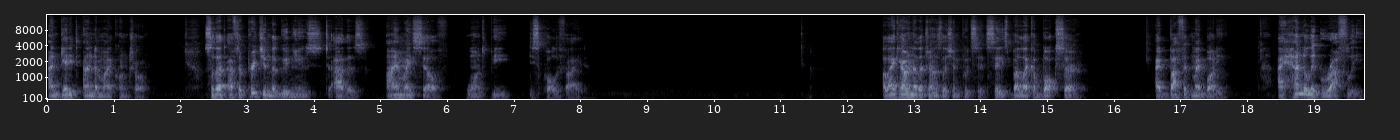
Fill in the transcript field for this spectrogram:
and get it under my control so that after preaching the good news to others, I myself won't be disqualified. I like how another translation puts it, says, but like a boxer, I buffet my body. I handle it roughly,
